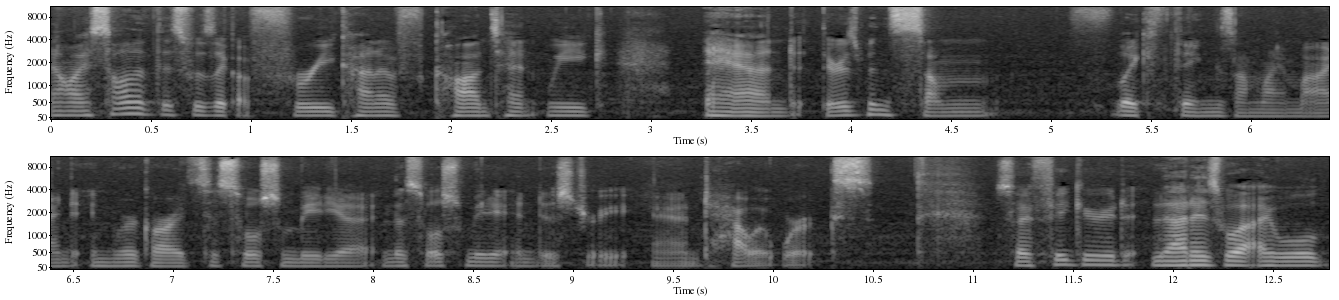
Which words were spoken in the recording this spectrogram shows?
Now, I saw that this was like a free kind of content week, and there's been some like things on my mind in regards to social media and the social media industry and how it works. So I figured that is what I will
